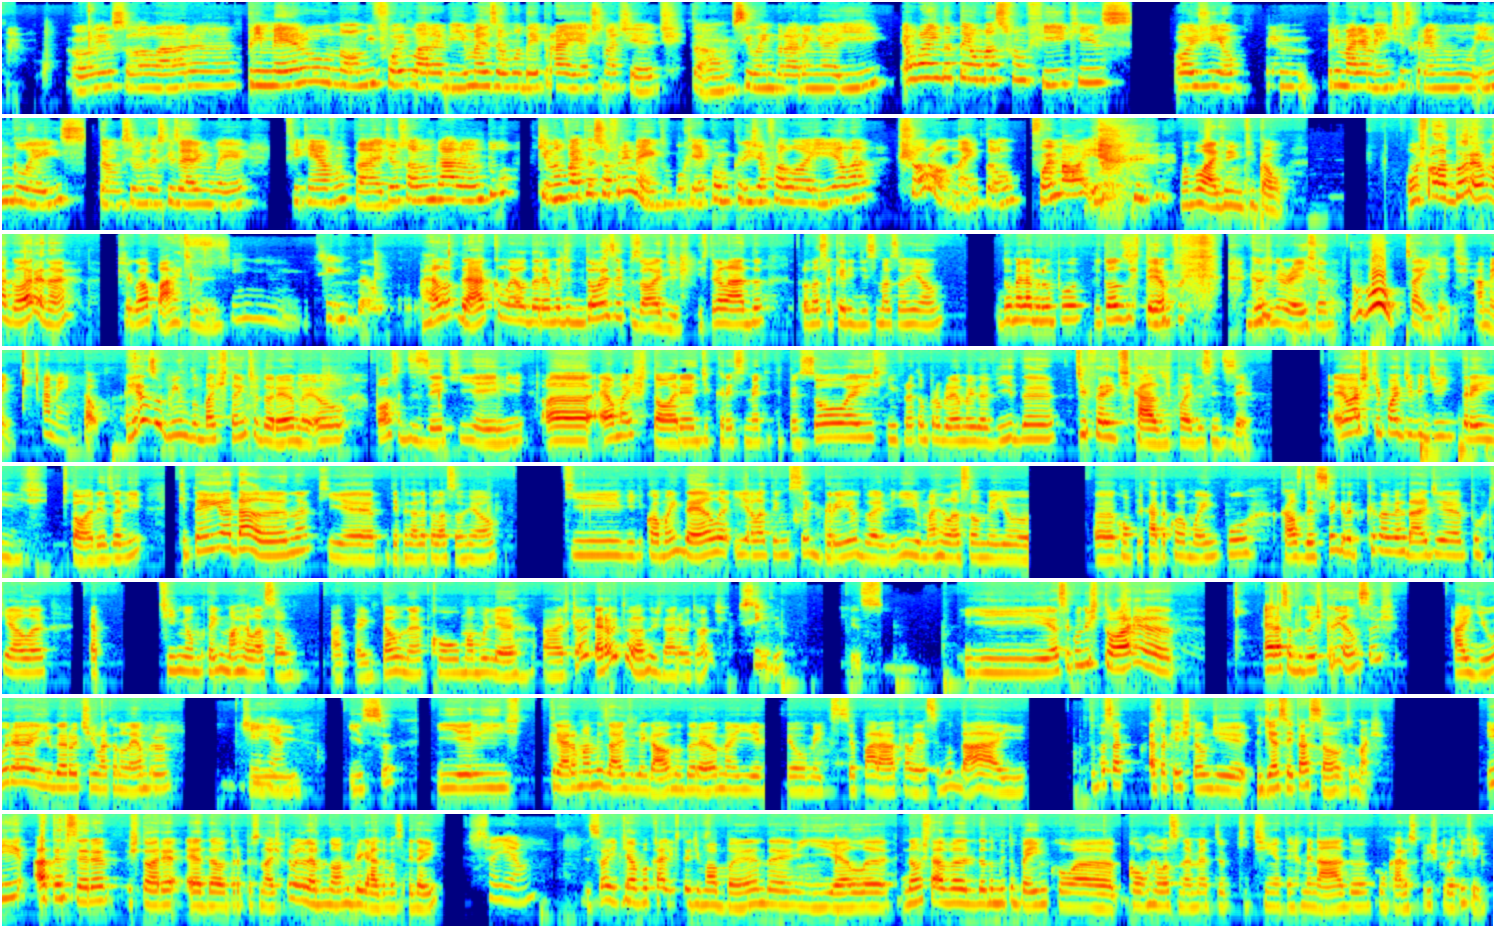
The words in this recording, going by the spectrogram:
Oi, eu sou a Lara. Primeiro o nome foi Larabi, mas eu mudei pra Yet Not Yet. Então, se lembrarem aí, eu ainda tenho umas fanfics. Hoje eu prim- primariamente escrevo em inglês. Então, se vocês quiserem ler, fiquem à vontade. Eu só não garanto que não vai ter sofrimento, porque como o Cris já falou aí, ela chorou, né? Então, foi mal aí. Vamos lá, gente, então. Vamos falar do Dorama agora, né? Chegou a parte. Sim. Sim. Então, Hello Drácula é o dorama de dois episódios, estrelado pela nossa queridíssima Sorrião, do melhor grupo de todos os tempos, Girl Generation. Uhul! Isso aí, gente. Amém. Amém. Então, resumindo bastante o dorama, eu posso dizer que ele ah, é uma história de crescimento entre pessoas que enfrentam problemas da vida, diferentes casos, pode assim dizer. Eu acho que pode dividir em três histórias ali, que tem a da Ana, que é interpretada pela Sorrião, que vive com a mãe dela e ela tem um segredo ali, uma relação meio ah, complicada com a mãe por causa desse segredo, que na verdade é porque ela é- tinha, tem uma relação até então, né, com uma mulher. Acho que era oito anos, né? Era oito anos? Sim. Isso. E a segunda história era sobre duas crianças, a Yura e o garotinho lá que eu não lembro. Jihan. E isso. E eles criaram uma amizade legal no dorama e eles iam meio que se separar, que ela ia se mudar e toda essa, essa questão de, de aceitação e tudo mais. E a terceira história é da outra personagem, que eu também não lembro o nome, obrigada a vocês aí. Sou eu. Isso aí, que é a vocalista de uma banda e ela não estava lidando muito bem com, a, com o relacionamento que tinha terminado com um cara super escroto, enfim.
